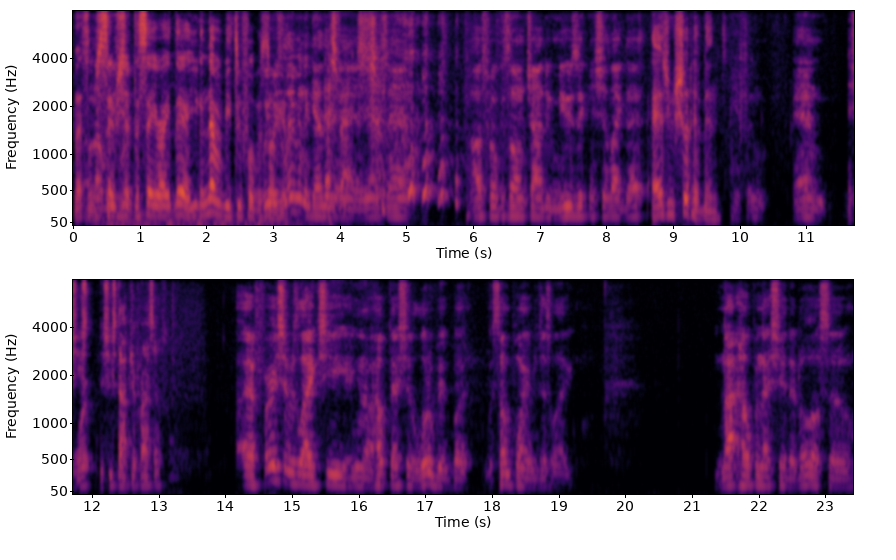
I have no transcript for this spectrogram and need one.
That's some No, simp we- shit to say right there. You can never be too focused We on was you. living together. That's and, facts. You know what I'm saying? I was focused on trying to do music and shit like that. As you should have been. You feel me? And And she, work- did she stop your process? at first it was like she, you know, helped that shit a little bit, but at some point it was just like not helping that shit at all. So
